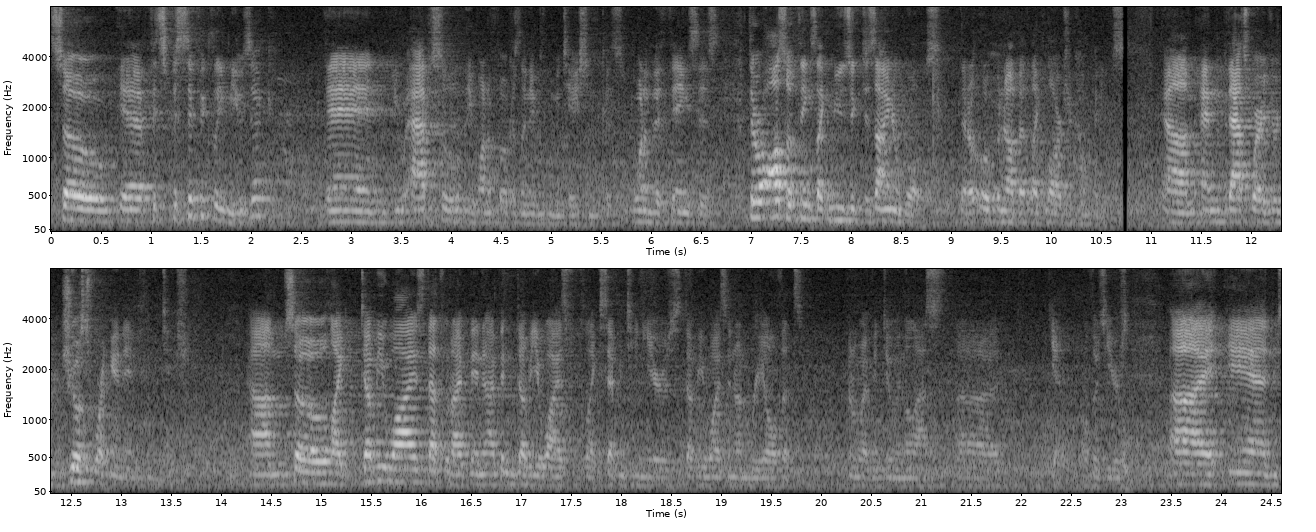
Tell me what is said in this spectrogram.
So if it's specifically music, then you absolutely want to focus on implementation because one of the things is there are also things like music designer roles that'll open up at like larger companies. Um, and that's where you're just working on implementation. Um, so like Wwise, that's what I've been. I've been Wwise for like 17 years. Wwise and Unreal, that's been what I've been doing the last, uh, yeah, all those years. Uh, and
